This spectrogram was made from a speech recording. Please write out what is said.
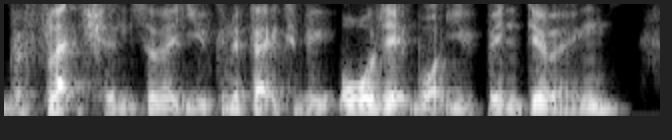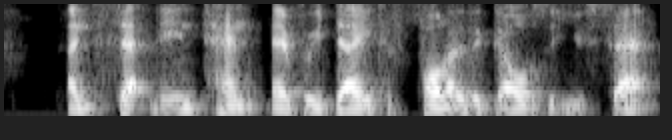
reflection so that you can effectively audit what you've been doing and set the intent every day to follow the goals that you've set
